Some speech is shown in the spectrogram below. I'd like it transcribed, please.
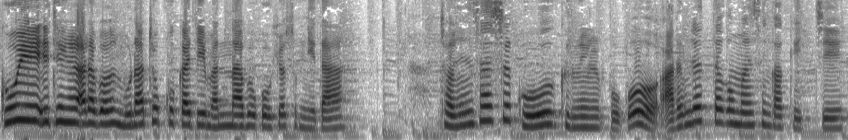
고의 일생을 알아본 문화 토크까지 만나보고 오셨습니다. 저는 사실 고의 그림을 보고 아름답다고만 생각했지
